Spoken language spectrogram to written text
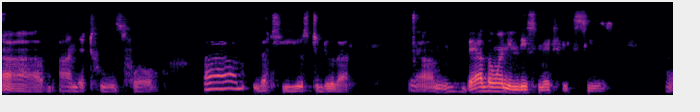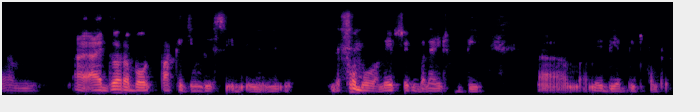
uh, and the tools for um, that you use to do that. Um, the other one in this matrix is um, I, I, thought about packaging this in, in, the form of a matrix, but then it would be maybe a bit complex.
